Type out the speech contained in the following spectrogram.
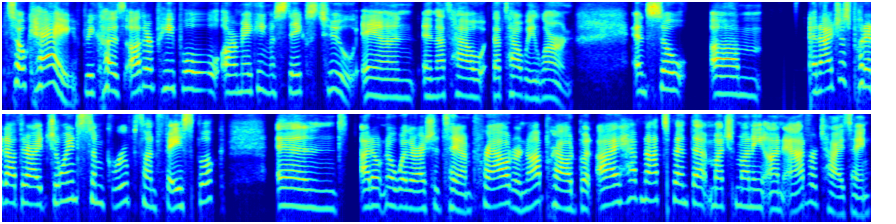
it's okay because other people are making mistakes too and and that's how that's how we learn and so um and I just put it out there. I joined some groups on Facebook, and I don't know whether I should say I'm proud or not proud, but I have not spent that much money on advertising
